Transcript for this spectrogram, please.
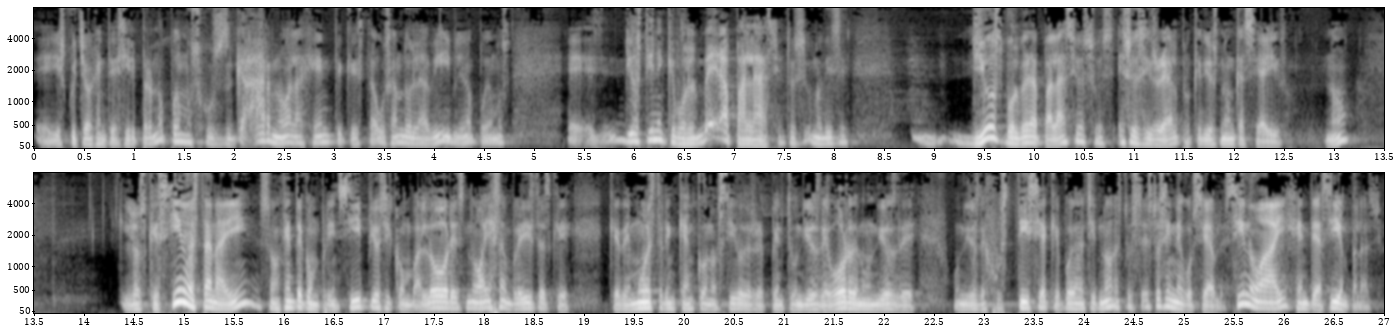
eh, yo he escuchado a gente decir, pero no podemos juzgar ¿no? a la gente que está usando la Biblia, no podemos eh, Dios tiene que volver a palacio. Entonces uno dice, Dios volver a palacio, eso es, eso es irreal porque Dios nunca se ha ido, ¿no? Los que sí no están ahí son gente con principios y con valores. No hay asambleístas que, que demuestren que han conocido de repente un Dios de orden, un Dios de, un Dios de justicia, que puedan decir, no, esto es, esto es innegociable. Sí no hay gente así en Palacio.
